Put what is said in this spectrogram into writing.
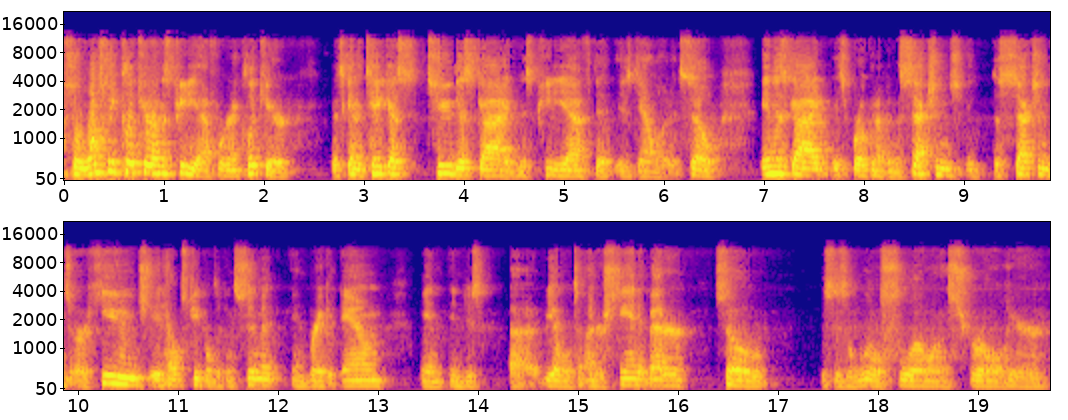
so once we click here on this PDF, we're going to click here. It's going to take us to this guide, this PDF that is downloaded. So in this guide, it's broken up into sections. It, the sections are huge. It helps people to consume it and break it down and, and just uh, be able to understand it better. So this is a little slow on the scroll here.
